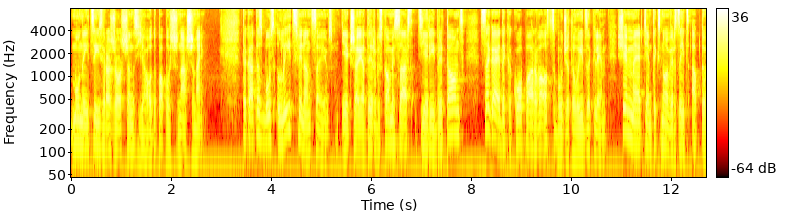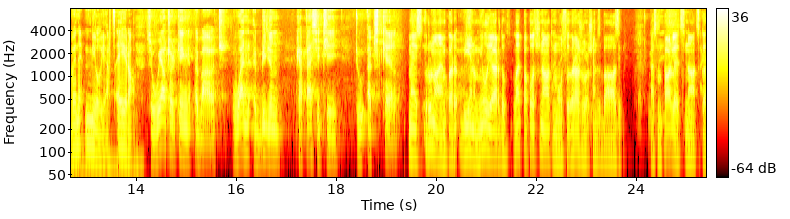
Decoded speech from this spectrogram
munīcijas ražošanas jaudu paplašināšanai. Tā kā tas būs līdzfinansējums, iekšējā tirgus komisārs Thierry Britons sagaida, ka kopā ar valsts budžeta līdzekļiem šiem mērķiem tiks novirzīts aptuveni miljards eiro. So Mēs runājam par vienu miljardu, lai paplašinātu mūsu ražošanas bāzi. Esmu pārliecināts, ka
